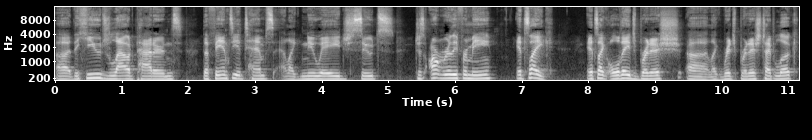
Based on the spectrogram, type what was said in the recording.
uh, the huge loud patterns, the fancy attempts at like new age suits just aren't really for me. It's like it's like old age British, uh, like rich British type look,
